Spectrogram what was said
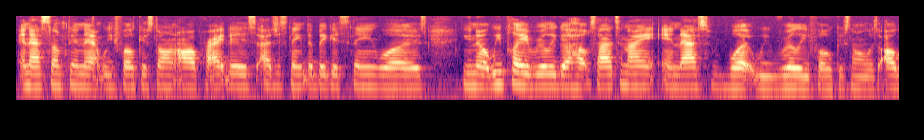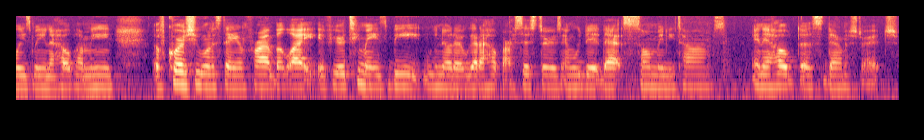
and that's something that we focused on all practice. I just think the biggest thing was, you know, we played really good help side tonight, and that's what we really focused on was always being a help. I mean, of course you want to stay in front, but like if your teammates beat, we know that we got to help our sisters, and we did that so many times, and it helped us down the stretch.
